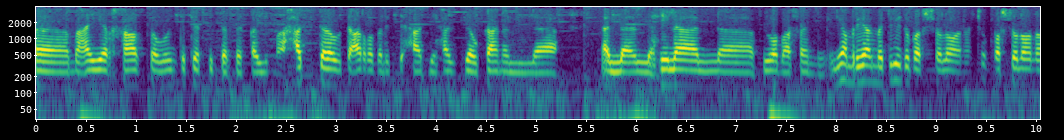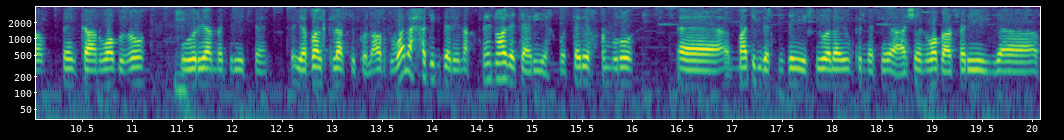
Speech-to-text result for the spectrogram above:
آه، معايير خاصة وأنت كيف تقدر تقيمها؟ حتى لو تعرض الاتحاد لهزة وكان الهلال آه، في وضع فني. اليوم ريال مدريد وبرشلونة. شوف برشلونة فين كان وضعه وريال مدريد فين. يظل كلاسيكو الأرض ولا حد يقدر ينقص. لأنه هذا تاريخ والتاريخ عمره آه ما تقدر تزيف فيه ولا يمكن عشان وضع فريق آه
